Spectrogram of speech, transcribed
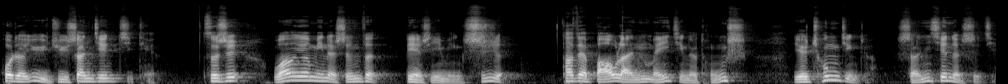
或者寓居山间几天。此时，王阳明的身份便是一名诗人。他在饱览美景的同时，也憧憬着神仙的世界，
